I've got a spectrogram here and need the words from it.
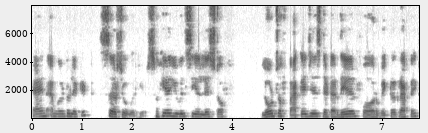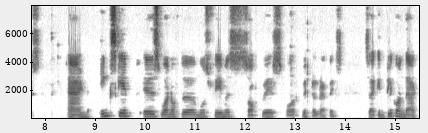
and I'm going to let it search over here. So here you will see a list of loads of packages that are there for vector graphics and Inkscape is one of the most famous softwares for vector graphics. So I can click on that.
